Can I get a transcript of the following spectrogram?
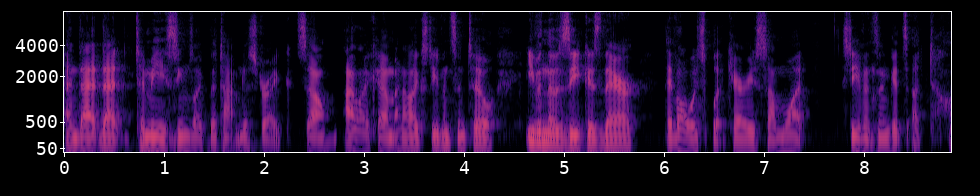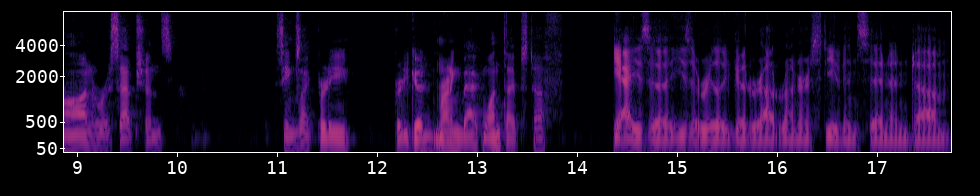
and that that to me seems like the time to strike. So I like him, and I like Stevenson too. Even though Zeke is there, they've always split carries somewhat. Stevenson gets a ton of receptions. Seems like pretty pretty good running back one type stuff. yeah, he's a he's a really good route runner, Stevenson, and um,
